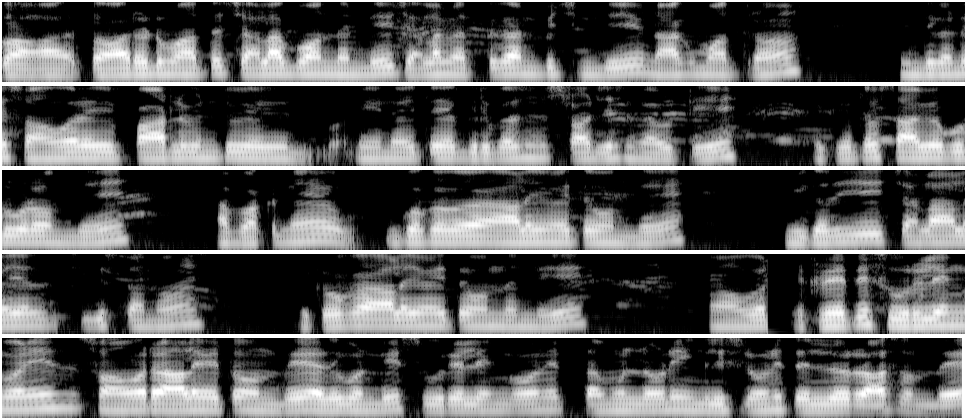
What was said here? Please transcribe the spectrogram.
కా- తార్ రోడ్డు మాత్రం చాలా బాగుందండి. చాలా మెత్తగా అనిపించింది నాకు మాత్రం. ఎందుకంటే స్వామివారి పాటలు వింటూ నేనైతే అగ్రికల్చర్ స్టార్ట్ చేశాను కాబట్టి ఇక్కడైతే ఒక గుడి కూడా ఉంది. ఆ పక్కనే ఇంకొక ఆలయం అయితే ఉంది. మీకు అది చాలా ఆలయాలు చూపిస్తాను. ఇక్కడ ఒక ఆలయం అయితే ఉందండి. స్వామివారి ఇక్కడైతే సూర్యలింగం అని స్వామివారి ఆలయం అయితే ఉంది అదిగోండి సూర్యలింగం అని తమిళ్ళోని ఇంగ్లీష్లోని తెలుగులో రాసి ఉంది.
